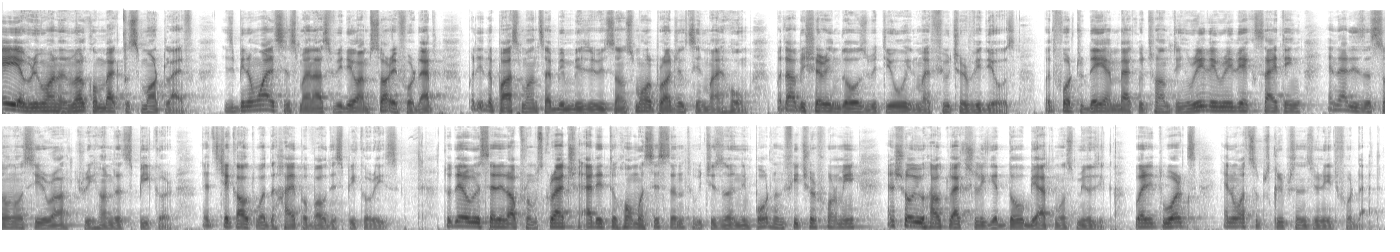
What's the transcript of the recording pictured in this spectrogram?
Hey everyone and welcome back to Smart Life. It's been a while since my last video, I'm sorry for that, but in the past months I've been busy with some small projects in my home, but I'll be sharing those with you in my future videos. But for today I'm back with something really really exciting and that is the Sonos Era 300 speaker. Let's check out what the hype about this speaker is. Today I will set it up from scratch, add it to Home Assistant, which is an important feature for me, and show you how to actually get Dolby Atmos music, where it works and what subscriptions you need for that.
